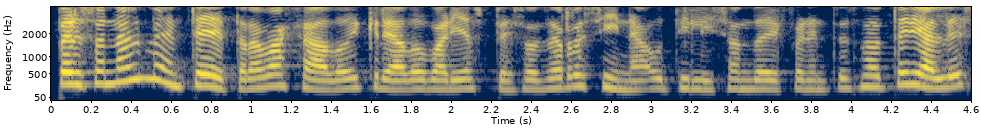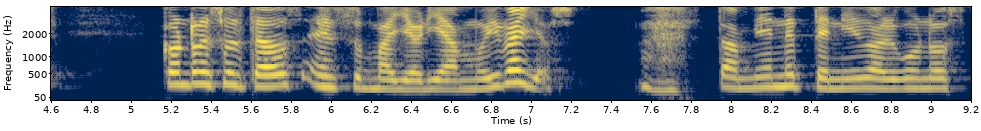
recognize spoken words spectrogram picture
Personalmente he trabajado y creado varias piezas de resina utilizando diferentes materiales con resultados en su mayoría muy bellos. También he tenido algunos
